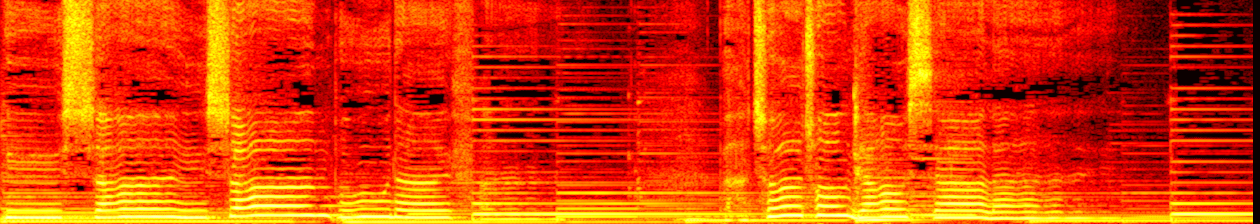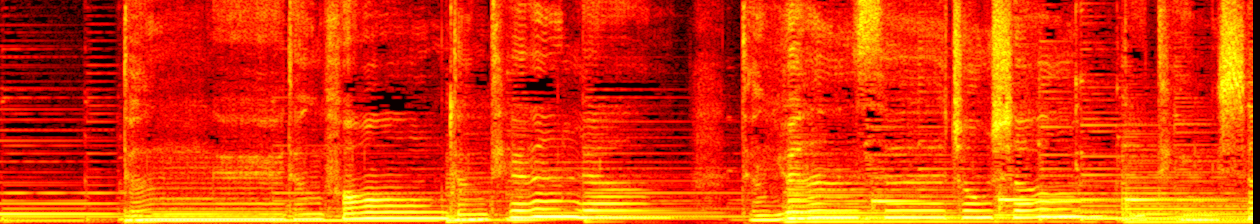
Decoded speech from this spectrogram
一闪一闪车窗摇下来。等雨，等风等天亮，等愿似钟声不停响。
